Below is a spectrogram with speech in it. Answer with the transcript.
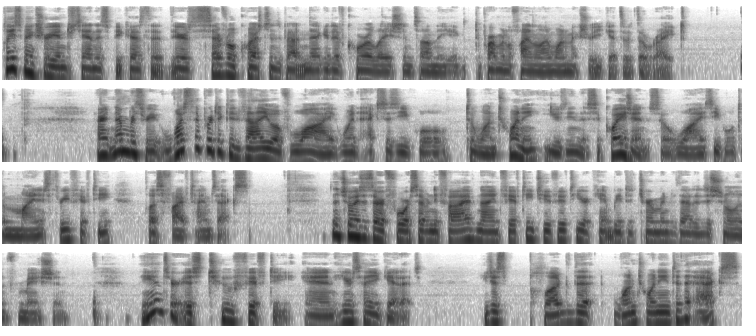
Please make sure you understand this because the, there's several questions about negative correlations on the departmental final. I want to make sure you get the, the right. All right, number three, what's the predicted value of y when x is equal to 120 using this equation? So y is equal to minus 350 plus 5 times x. The choices are 475, 950, 250, or can't be determined without additional information. The answer is 250, and here's how you get it. You just plug the 120 into the x,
